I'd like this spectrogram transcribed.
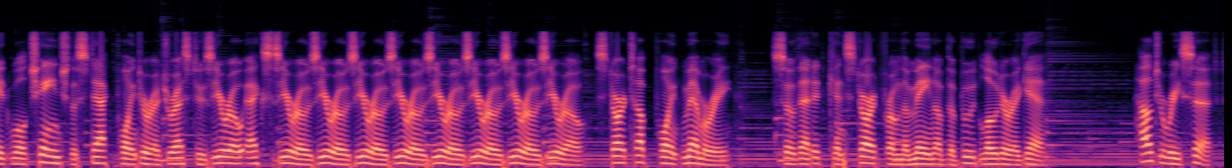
it will change the stack pointer address to 0x00000000 startup point memory, so that it can start from the main of the bootloader again. How to reset?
